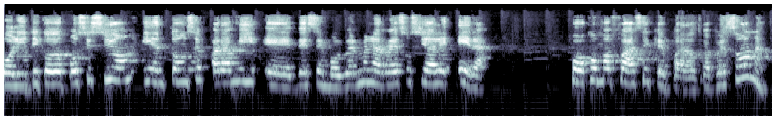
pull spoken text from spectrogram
político de oposición y entonces para mí eh, desenvolverme en las redes sociales era poco más fácil que para otra persona.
